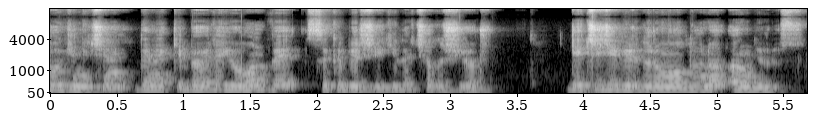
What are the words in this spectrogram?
bugün için demek ki böyle yoğun ve sıkı bir şekilde çalışıyor. Geçici bir durum olduğunu anlıyoruz.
